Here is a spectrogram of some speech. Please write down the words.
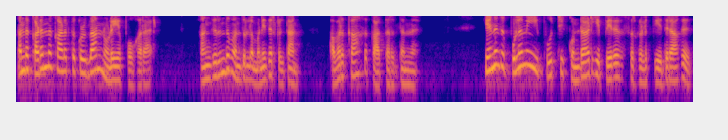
அந்த கடந்த காலத்துக்குள் தான் நுழையப் போகிறார். அங்கிருந்து வந்துள்ள மனிதர்கள்தான் அவருக்காக காத்திருந்தன. எனது புலமையை போற்றி கொண்டாடிய பேரரசர்களுக்கு எதிராக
